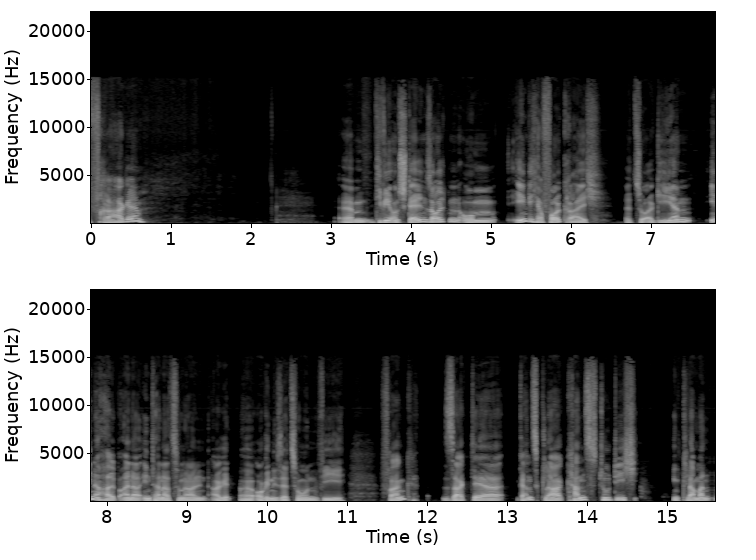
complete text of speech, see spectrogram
Frage, ähm, die wir uns stellen sollten, um ähnlich erfolgreich äh, zu agieren innerhalb einer internationalen Ag äh, Organisation wie Frank, sagt er ganz klar, kannst du dich in Klammern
